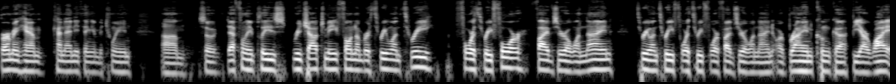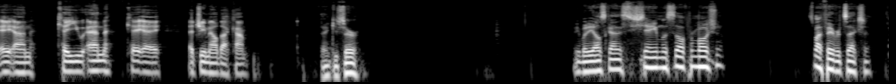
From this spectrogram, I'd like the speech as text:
Birmingham, kind of anything in between. Um, so definitely please reach out to me. Phone number 313-434-5019, 313-434-5019, or Bryan Kunka, B-R-Y-A-N-K-U-N-K-A at gmail.com. Thank you, sir. Anybody else got a shameless self promotion? It's my favorite section.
